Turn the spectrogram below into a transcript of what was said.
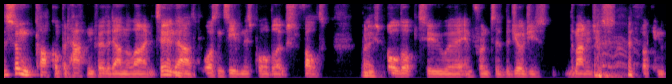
some cock up had happened further down the line. It turned out it wasn't even this poor bloke's fault. But he was pulled up to uh, in front of the judges, the managers, the fucking,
